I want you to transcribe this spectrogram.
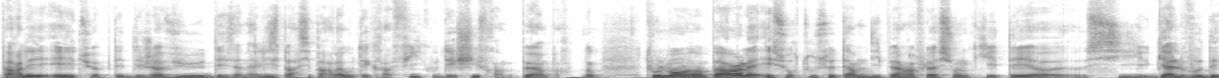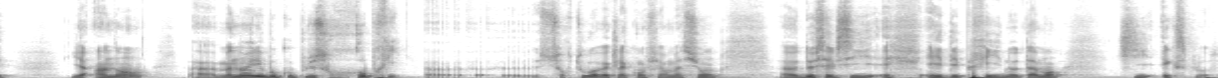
parler et tu as peut-être déjà vu des analyses par-ci par-là ou des graphiques ou des chiffres, un peu importe. Donc tout le monde en parle et surtout ce terme d'hyperinflation qui était euh, si galvaudé il y a un an, euh, maintenant il est beaucoup plus repris, euh, surtout avec la confirmation de celle-ci et, des prix notamment qui explosent.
